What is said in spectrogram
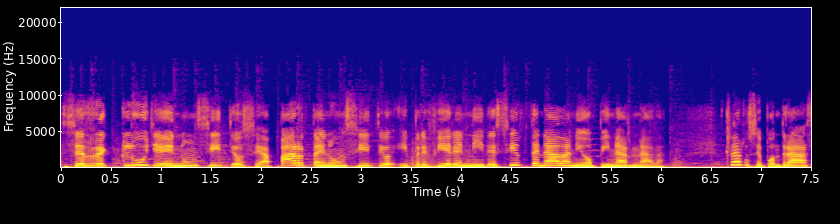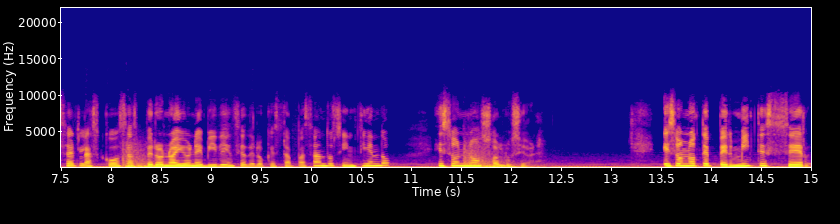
se recluye en un sitio, se aparta en un sitio y prefiere ni decirte nada ni opinar nada. Claro, se pondrá a hacer las cosas, pero no hay una evidencia de lo que está pasando, sintiendo. Eso no soluciona. Eso no te permite ser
